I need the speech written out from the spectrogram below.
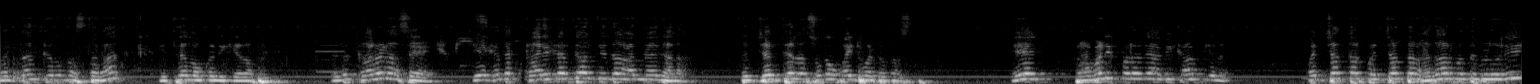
मतदान करत असताना इथल्या लोकांनी केला पाहिजे. त्याचं कारण असं आहे की एखाद्या कार्यकर्त्यावरती जर अन्याय झाला तर जनतेला सुद्धा वाईट वाटत असतं. हे प्रामाणिकपणाने आम्ही काम केलं. पंच्याहत्तर पंच्याहत्तर हजार मतं मिळवली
